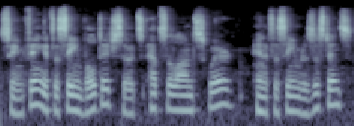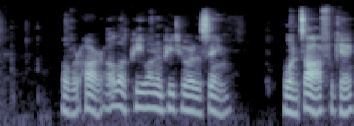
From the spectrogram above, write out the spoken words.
same thing, it's the same voltage, so it's epsilon squared, and it's the same resistance over R. Oh look, P1 and P2 are the same when it's off, okay.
